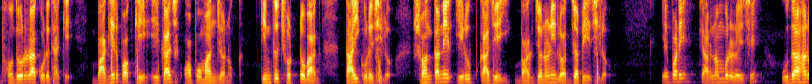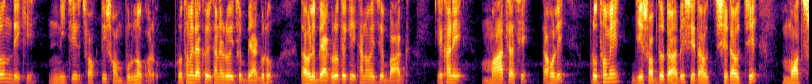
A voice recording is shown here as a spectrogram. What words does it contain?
ভোঁদররা করে থাকে। বাঘের পক্ষে এ কাজ অপমানজনক। কিন্তু ছোট্ট বাঘ তাই করেছিল। সন্তানের এরূপ কাজেই বাঘজননী লজ্জা পেয়েছিল। এরপরে চার নম্বরে রয়েছে, উদাহরণ দেখে নিচের ছকটি সম্পূর্ণ করো। প্রথমে দেখো, এখানে রয়েছে ব্যাঘ্র। তাহলে ব্যাঘ্র থেকে এখানে হয়েছে বাঘ। এখানে মাছ আছে। তাহলে প্রথমে যে শব্দটা হবে সেটা সেটা হচ্ছে মৎস্য।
